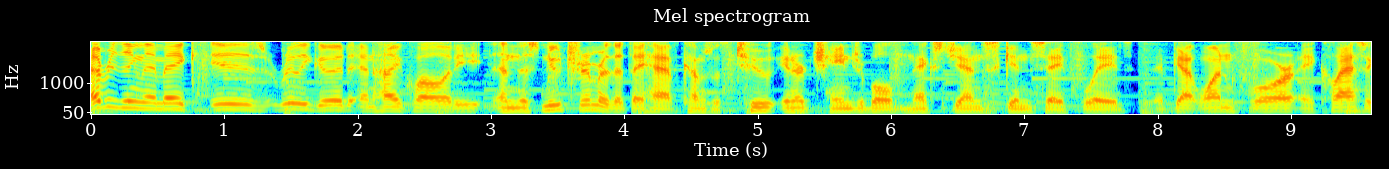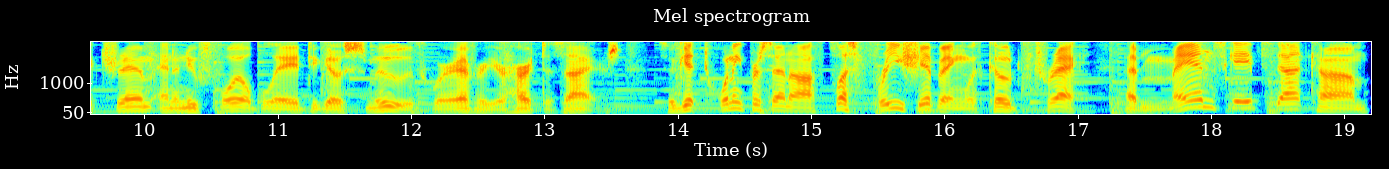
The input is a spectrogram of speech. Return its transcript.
Everything they make is really good and high quality, and this new trimmer that they have comes with two interchangeable next gen skin safe blades. They've got one for a classic trim and a new foil blade to go smooth wherever your heart desires. So get 20% off plus free shipping with code TREK at manscaped.com.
